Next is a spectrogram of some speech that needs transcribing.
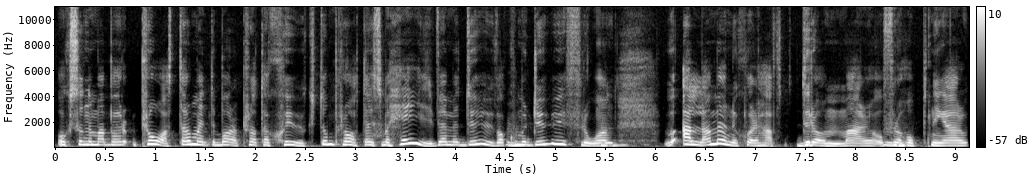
Också när man pratar, om man inte bara pratar sjukdom, pratar liksom hej, vem är du, var kommer mm. du ifrån? Mm. Alla människor har haft drömmar och mm. förhoppningar.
